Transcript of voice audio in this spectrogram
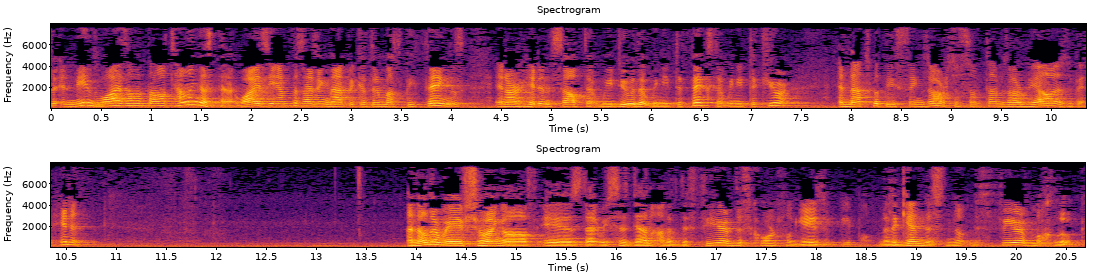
So it means why is Allah Ta'ala telling us that? Why is He emphasizing that? Because there must be things in our hidden self that we do that we need to fix, that we need to cure. And that's what these things are. So sometimes our reality is a bit hidden. Another way of showing off is that we sit down out of the fear of the scornful gaze of people. That again, this, this fear of makhluk,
